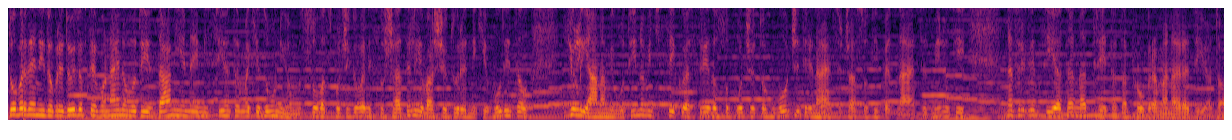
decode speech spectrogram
Добар ден и добре дојдовте во најновото издание на емисијата Македониум. Со вас, почитувани слушатели, е вашиот уредник и водител Јулијана Милутиновиќ, секоја среда со почеток во 14 часот и 15 минути на фреквенцијата на третата програма на радиото.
